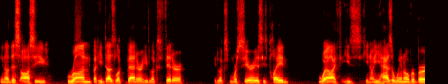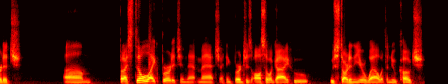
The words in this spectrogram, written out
you know this Aussie run. But he does look better. He looks fitter. He looks more serious. He's played well. He's you know he has a win over Berdych. Um, but I still like Berdych in that match. I think Berdych is also a guy who who's starting the year well with a new coach.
